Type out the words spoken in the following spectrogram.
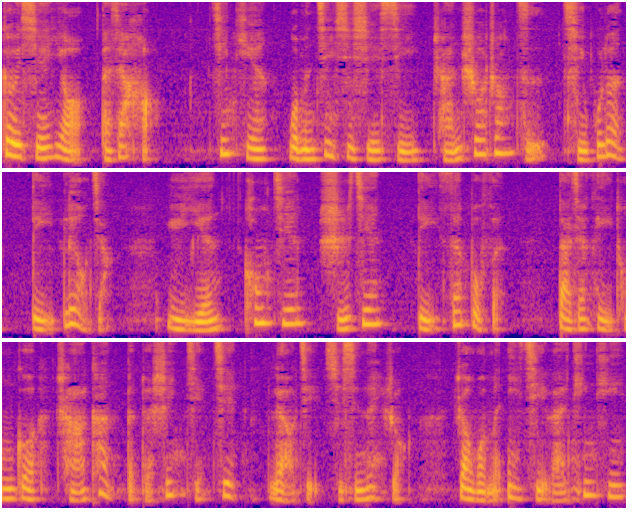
各位学友，大家好！今天我们继续学习《禅说庄子齐物论》第六讲“语言、空间、时间”第三部分。大家可以通过查看本段声音简介了解学习内容。让我们一起来听听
